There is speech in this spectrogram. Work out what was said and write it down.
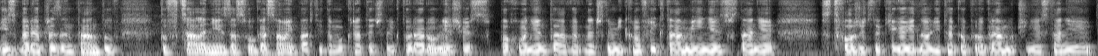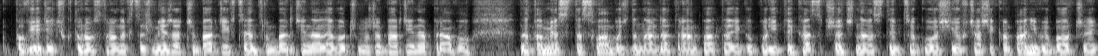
Izbę Reprezentantów, to wcale nie jest zasługa samej Partii Demokratycznej, która również jest pochłonięta wewnętrznymi konfliktami i nie jest w stanie stworzyć takiego jednolitego programu, czy nie jest w stanie powiedzieć, w którą stronę chce zmierzać, czy bardziej w centrum, bardziej na lewo, czy może bardziej na prawo. Natomiast ta słabość Donalda Trumpa, ta jego polityka sprzeczna z tym, co głosił w czasie kampanii wyborczej,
